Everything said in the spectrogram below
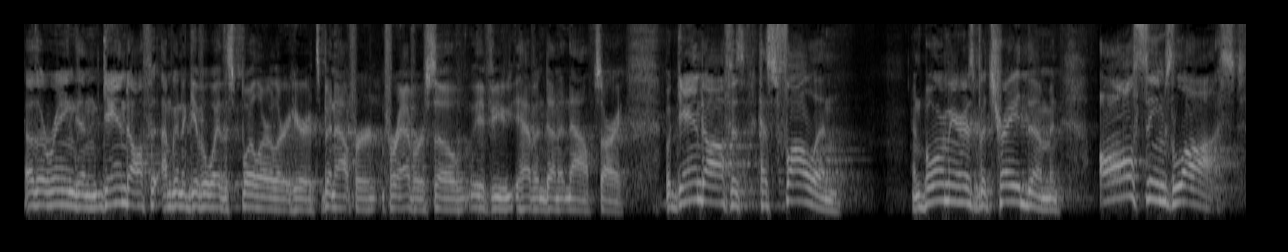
of the Ring and Gandalf. I'm going to give away the spoiler alert here. It's been out for forever, so if you haven't done it now, sorry. But Gandalf is, has fallen, and Boromir has betrayed them, and all seems lost.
